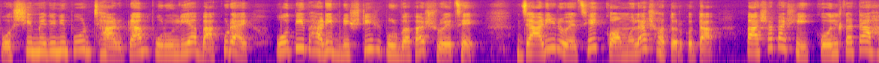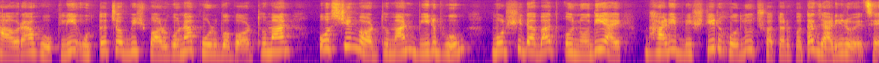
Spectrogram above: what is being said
পশ্চিম মেদিনীপুর, ঝাড়গ্রাম, পুরুলিয়া, বাঁকুড়ায় অতি ভারী বৃষ্টির পূর্বাভাস রয়েছে। জারি রয়েছে কমলা সতর্কতা। পাশাপাশি কলকাতা, হাওড়া, হুগলি, উত্তর চব্বিশ পরগনা, পূর্ব বর্ধমান পশ্চিম বর্ধমান, বীরভূম, মুর্শিদাবাদ ও নদিয়ায় ভারী বৃষ্টির হলুদ সতর্কতা জারি রয়েছে।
